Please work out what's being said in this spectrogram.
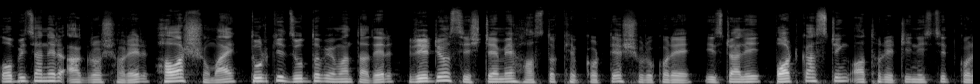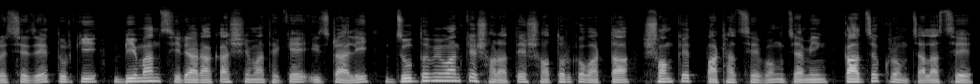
অভিযানের আগ্রসরের হওয়ার সময় তুর্কি যুদ্ধ বিমান তাদের রেডিও সিস্টেমে হস্তক্ষেপ করতে শুরু করে। ইসরায়েলি পডকাস্টিং অথরিটি নিশ্চিত করেছে যে তুর্কি বিমান সিরিয়ার আকাশ সীমা থেকে ইসরায়েলি যুদ্ধ বিমানকে সরাতে সতর্কবার্তা সংকেত পাঠাচ্ছে এবং জ্যামিং কার্যক্রম চালাচ্ছে।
